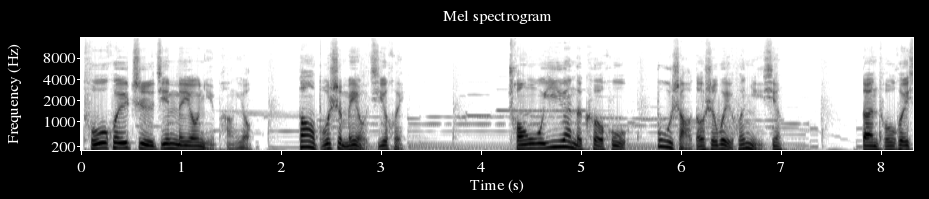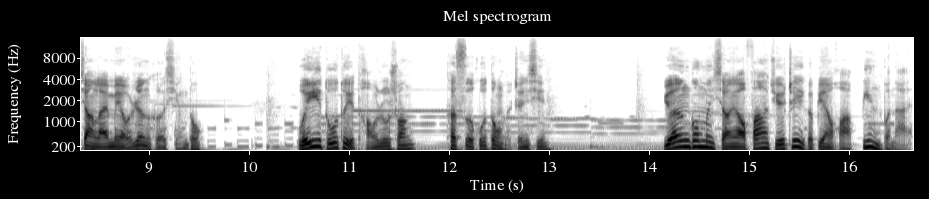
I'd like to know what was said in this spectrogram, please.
涂辉至今没有女朋友，倒不是没有机会。宠物医院的客户不少都是未婚女性，但涂辉向来没有任何行动，唯独对陶如霜，他似乎动了真心。员工们想要发觉这个变化并不难，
